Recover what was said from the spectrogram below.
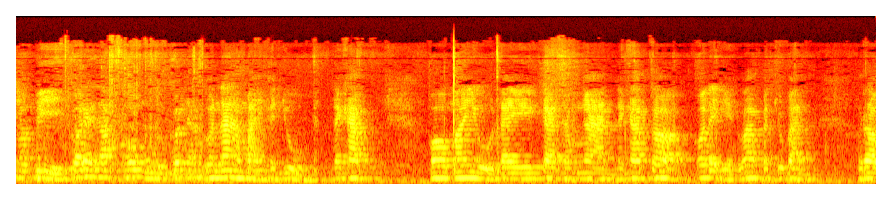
กระบี่ก็ได้รับข้อมูลก็หน้าก็หน้าใหม่กันอยู่นะครับ พอมาอยู่ในการทำงานนะครับ ก็ก็ได้เห็นว่าปัจจุบันเรา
